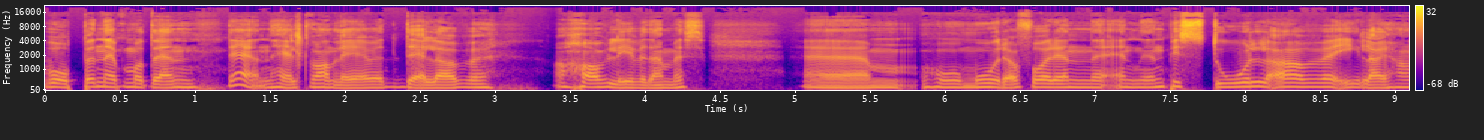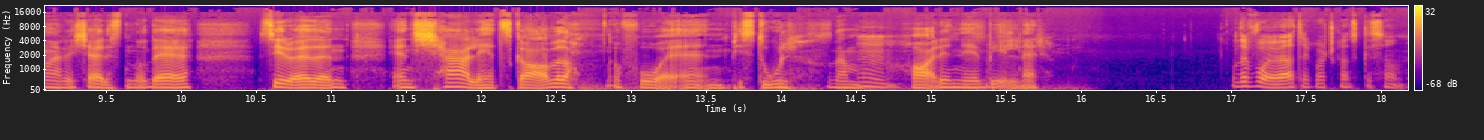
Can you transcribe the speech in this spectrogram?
våpen er på en måte en, det er en helt vanlig del av, av livet deres. Um, hun, mora får en, en, en, pistol av Eli, han er kjæresten, og det sier hun er en, en kjærlighetsgave, da, å få en pistol som de mm. har inni bilen her. Og det får jo etter hvert ganske sånn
